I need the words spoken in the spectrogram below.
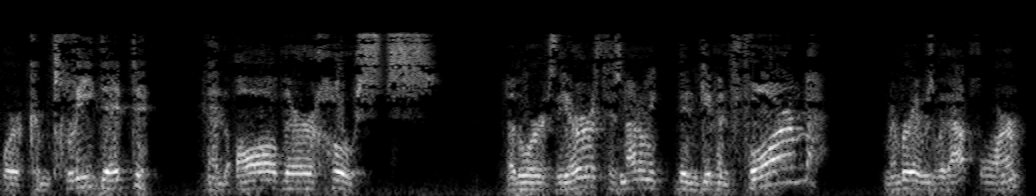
were completed and all their hosts. In other words, the earth has not only been given form, remember it was without form,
